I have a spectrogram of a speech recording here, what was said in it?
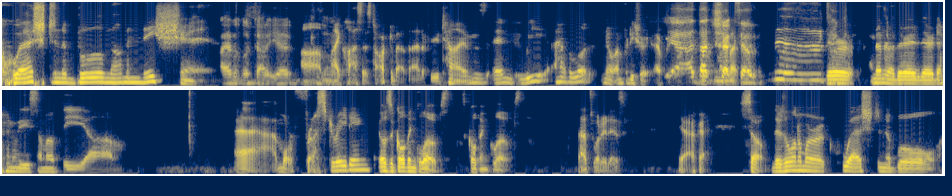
questionable nomination. I haven't looked at it yet. Um, my class has talked about that a few times, and we have a lot. No, I'm pretty sure. Every, yeah, that checks out. There, no, no, no. There, there are definitely some of the um, uh, more frustrating. It was the Golden Globes. It's Golden Globes. That's what it is. Yeah. Okay. So there's a little more questionable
